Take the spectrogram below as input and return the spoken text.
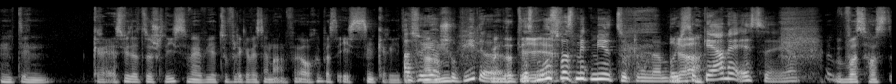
Und den Kreis wieder zu schließen, weil wir zufälligerweise am Anfang auch über das Essen geredet also, haben. Also ja, schon wieder. Das muss was mit mir zu tun haben, wo ja. ich so gerne esse. Ja. Was hast,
